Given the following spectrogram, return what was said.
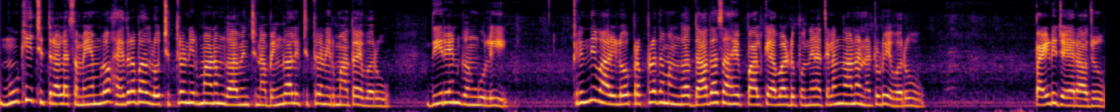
మూఖి చిత్రాల సమయంలో హైదరాబాద్లో చిత్ర నిర్మాణం గావించిన బెంగాలీ చిత్ర నిర్మాత ఎవరు? ధీరేన్ గంగూలీ. క్రింది వారిలో ప్రప్రథమంగా దాదాసాహెబ్ పాల్కే అవార్డు పొందిన తెలంగాణ నటుడు ఎవరు? పైడి జయరాజు.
